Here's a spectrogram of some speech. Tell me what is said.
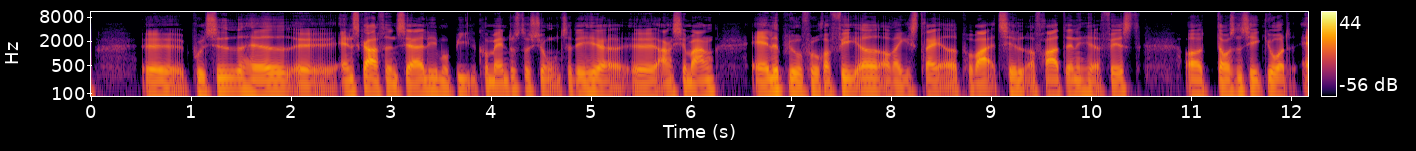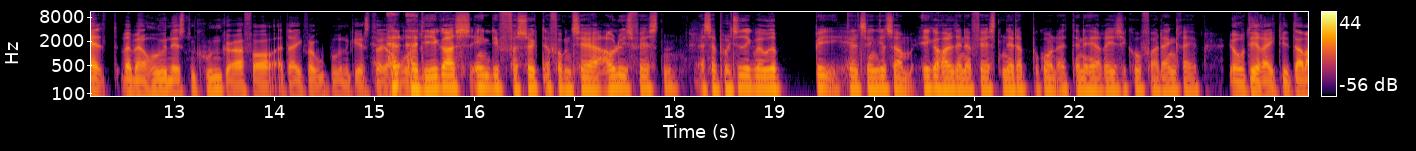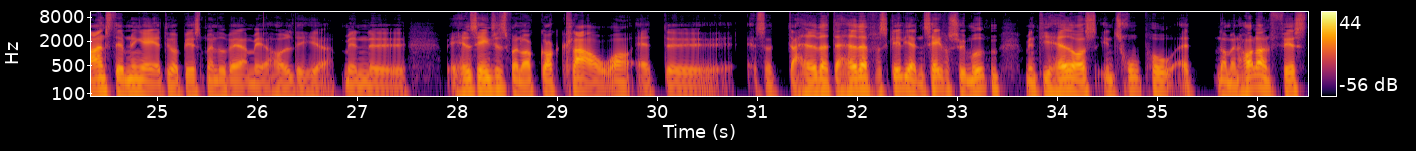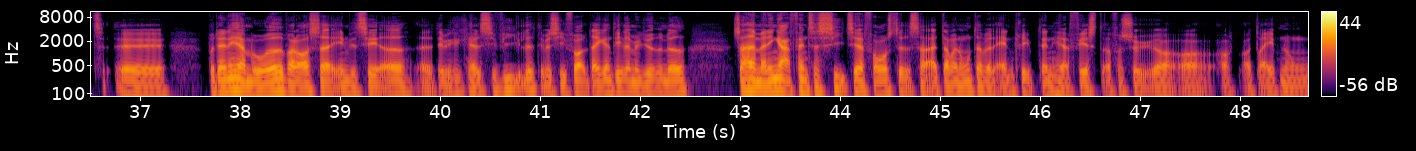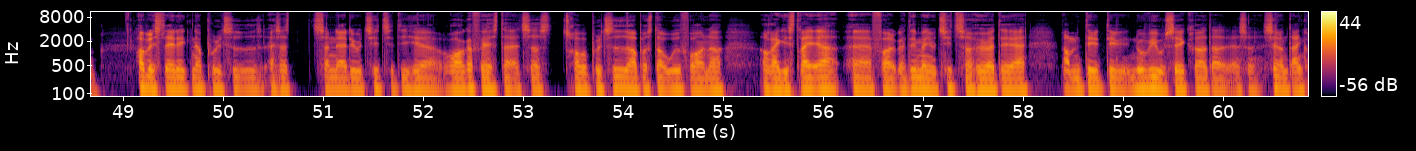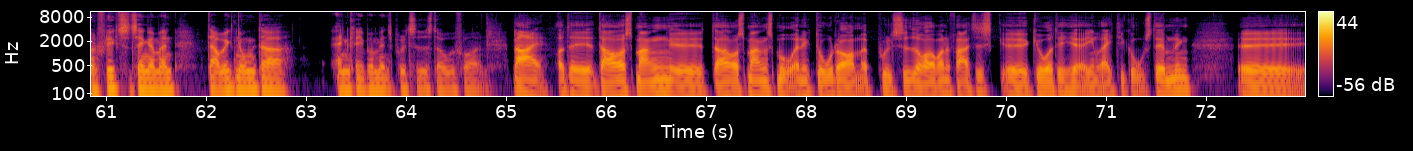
Øh, politiet havde øh, anskaffet en særlig mobil kommandostation til det her øh, arrangement. Alle blev fotograferet og registreret på vej til og fra denne her fest. Og der var sådan set gjort alt, hvad man overhovedet næsten kunne gøre for, at der ikke var ubudne gæster i området. Havde de ikke også egentlig forsøgt at få dem til at aflyse festen? Altså politiet ikke var ude at bede Hells Angels om ikke at holde den her fest, netop på grund af den her risiko for et angreb? Jo, det er rigtigt. Der var en stemning af, at det var bedst, man lød være med at holde det her. Men øh, Hells Angels var nok godt klar over, at øh, altså, der, havde været, der havde været forskellige attentatforsøg mod dem, men de havde også en tro på, at når man holder en fest øh, på denne her måde, hvor der også er inviteret øh, det, vi kan kalde civile, det vil sige folk, der ikke er en del af miljøet med, så havde man ikke engang fantasi til at forestille sig, at der var nogen, der ville angribe den her fest og forsøge at, at, at, at dræbe nogen. Og vel slet ikke, når politiet... Altså, sådan er det jo tit til de her rockerfester, at så tropper politiet op og står ude foran og, og registrerer uh, folk, og det man jo tit så hører, det er, Nå, men det, det, nu er vi jo sikre, der, altså, selvom der er en konflikt, så tænker man, der er jo ikke nogen, der angriber, mens politiet står ude foran. Nej, og det, der, er også mange, øh, der er også mange små anekdoter om, at politiet og rockerne faktisk øh, gjorde det her i en rigtig god stemning. Øh,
